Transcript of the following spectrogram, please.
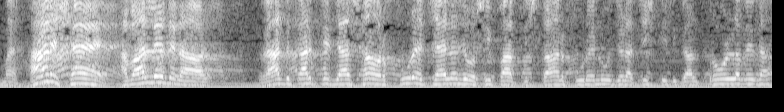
میں ہر شہ حوالے دے نال رد کر کے جاسا اور پورے چیلنج ہو سی پاکستان پورے نو جڑا چشتی کی گل تروڑ لوے گا۔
